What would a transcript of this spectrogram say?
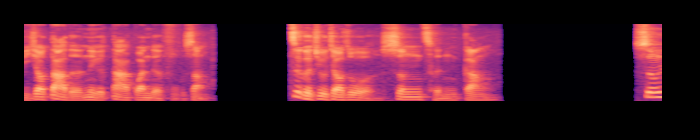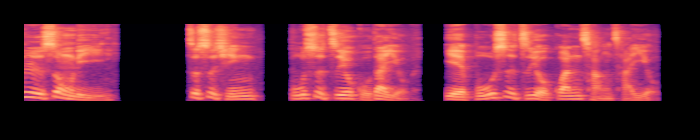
比较大的那个大官的府上，这个就叫做生辰纲。生日送礼这事情不是只有古代有，也不是只有官场才有，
